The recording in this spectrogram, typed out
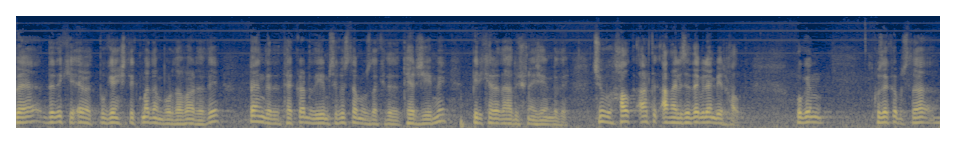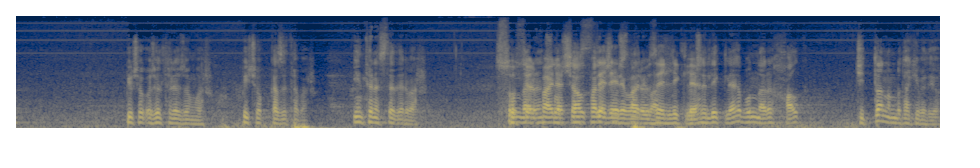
ve dedi ki evet bu gençlik madem burada var dedi. Ben dedi tekrar dedi 28 Temmuz'daki dedi tercihimi bir kere daha düşüneceğim dedi. Çünkü halk artık analiz edebilen bir halk. Bugün Kuzey Kıbrıs'ta birçok özel televizyon var. Birçok gazete var. internet siteleri var. Sosyal Bunların paylaşım sosyal paylaşım siteleri var siteleri özellikle. Özellikle bunları halk ciddi anlamda takip ediyor.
